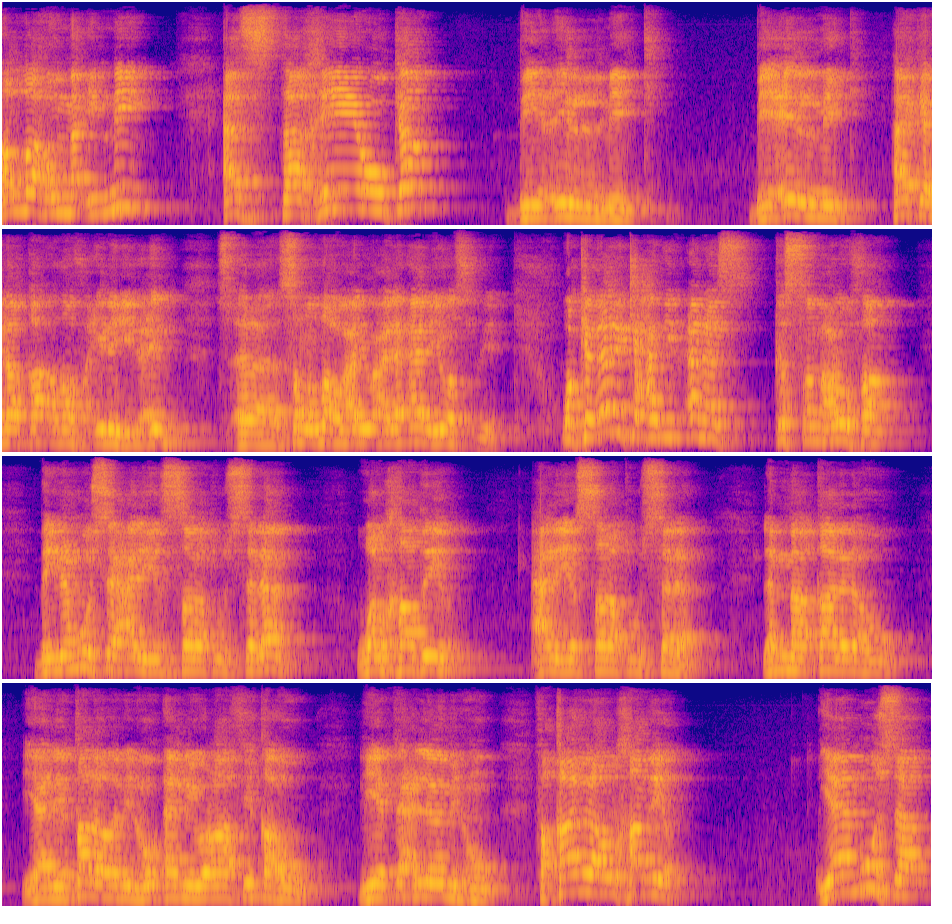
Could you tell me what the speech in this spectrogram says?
اللهم إني أستخيرك بعلمك بعلمك. هكذا أضاف إليه العلم آه، صلى الله عليه وعلى آله وصحبه. وكذلك حديث أنس قصة معروفة بين موسى عليه الصلاة والسلام والخضير عليه الصلاة والسلام. لما قال له يعني طلب منه أن يرافقه ليتعلم منه فقال له الخضير يا موسى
